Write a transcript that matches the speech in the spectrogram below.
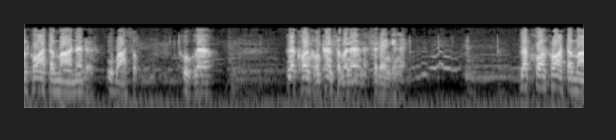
รของอาตมาน่ะเหรออุบาสก ถูกแล้ว ละครของท่านสมณะนะแสดงยังไง ละครของอาตมา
